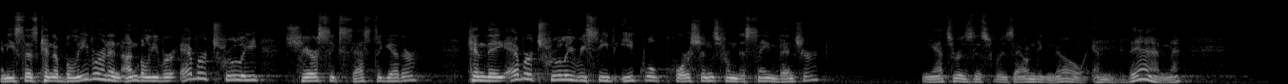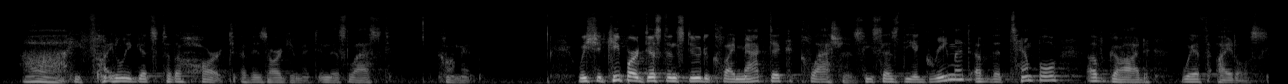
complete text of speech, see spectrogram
And he says, Can a believer and an unbeliever ever truly share success together? Can they ever truly receive equal portions from the same venture? The answer is this resounding no. And then, ah, he finally gets to the heart of his argument in this last comment. We should keep our distance due to climactic clashes. He says, the agreement of the temple of God with idols.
